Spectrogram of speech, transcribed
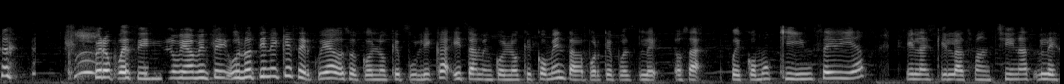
Pero pues sí, obviamente uno tiene que ser cuidadoso con lo que publica y también con lo que comenta, porque pues le, o sea, fue como 15 días en las que las fans chinas les,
